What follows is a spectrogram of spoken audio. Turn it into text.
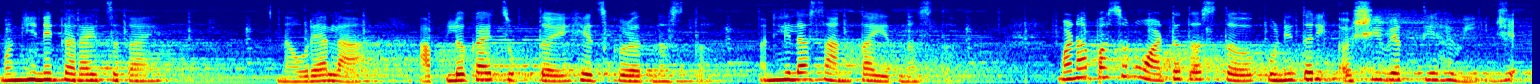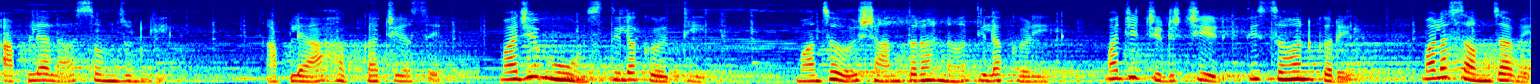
मग हिने करायचं काय? नवऱ्याला आपलं काय चुकतंय हेच कळत नसतं आणि हिला सांगता येत नसतं. मनापासून वाटत असतं कोणीतरी अशी व्यक्ती हवी जी आपल्याला समजून घेईल. आपल्या हक्काची असेल. माझे मूड्स तिला कळतील. माझं शांत राहणं तिला कळेल. माझी चिडचिड ती सहन करेल. मला समजावे.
